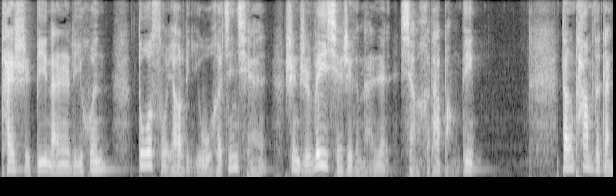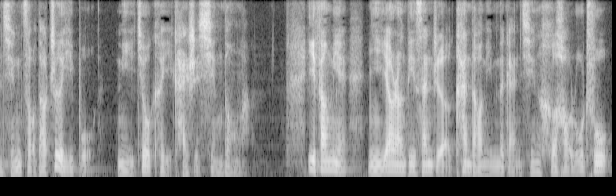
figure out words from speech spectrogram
开始逼男人离婚，多索要礼物和金钱，甚至威胁这个男人想和他绑定。当他们的感情走到这一步，你就可以开始行动了。一方面，你要让第三者看到你们的感情和好如初，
